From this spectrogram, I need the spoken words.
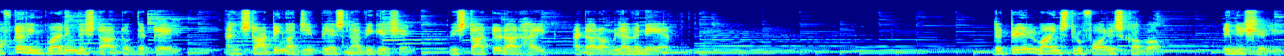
After inquiring the start of the trail and starting our GPS navigation, we started our hike at around 11 am. The trail winds through forest cover initially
